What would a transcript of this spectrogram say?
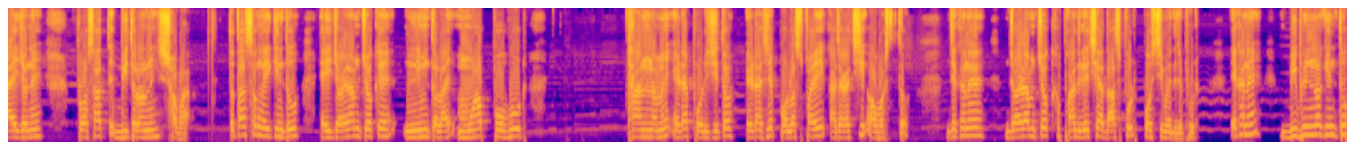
আয়োজনে প্রসাদ বিতরণী সভা। তো তার সঙ্গেই কিন্তু এই জয়রাম চোখে নিমতলায় মহাপ্রভুর থান নামে এটা পরিচিত। এটা আছে পলসপাই কাছাকাছি অবস্থিত, যেখানে জয়রাম চোখ পাঁচগেছিয়া দাসপুর, পশ্চিম মেদিনীপুর। এখানে বিভিন্ন কিন্তু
